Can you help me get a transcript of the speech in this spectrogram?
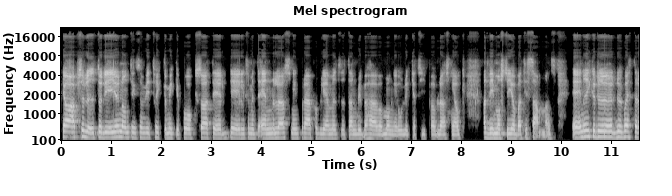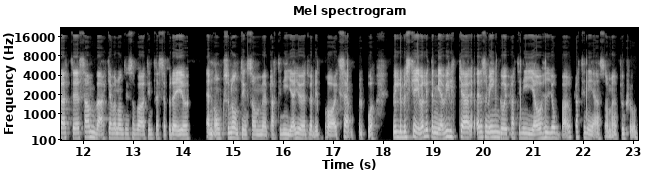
ja absolut och det är ju någonting som vi trycker mycket på också att det, det är liksom inte en lösning på det här problemet utan vi behöver många olika typer av lösningar och att vi måste jobba tillsammans. Eh, Enrico, du, du berättade att eh, samverkan var någonting som var ett intresse för dig och en, också någonting som eh, Platinia gör ett väldigt bra exempel på. Vill du beskriva lite mer, vilka är det som ingår i Platinia och hur jobbar Platinia som en funktion?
